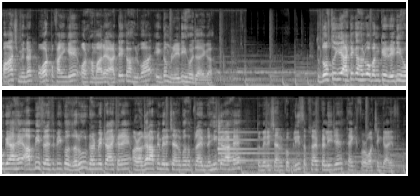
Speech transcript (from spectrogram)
पाँच मिनट और पकाएँगे और हमारे आटे का हलवा एकदम रेडी हो जाएगा। तो दोस्तों, ये आटे का हलवा बनके रेडी हो गया है। आप भी इस रेसिपी को ज़रूर घर में ट्राई करें और अगर आपने मेरे चैनल को सब्सक्राइब नहीं करा है तो मेरे चैनल को प्लीज़ सब्सक्राइब कर लीजिए। Thank you for watching guys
